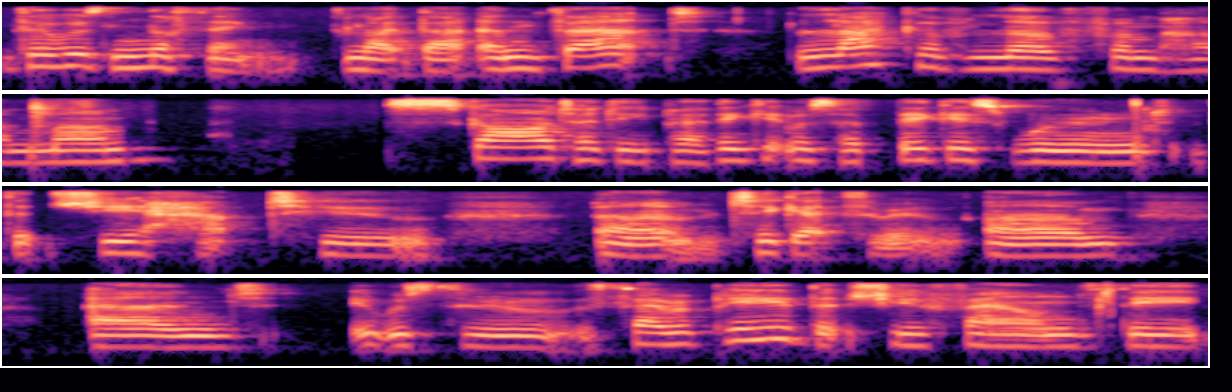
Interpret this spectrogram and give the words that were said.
there was nothing like that, and that lack of love from her mum scarred her deeply. I think it was her biggest wound that she had to um, to get through, um, and it was through therapy that she found the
